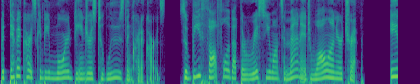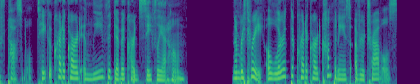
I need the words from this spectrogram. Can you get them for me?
But debit cards can be more dangerous to lose than credit cards. So be thoughtful about the risks you want to manage while on your trip. If possible, take a credit card and leave the debit card safely at home. Number three, alert the credit card companies of your travels.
